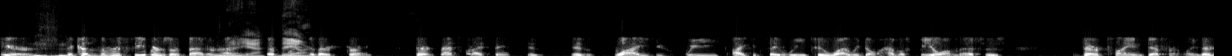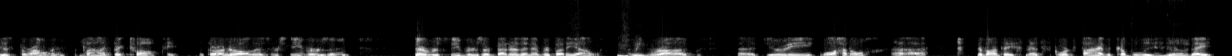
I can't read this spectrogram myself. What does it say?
year because the receivers are better. Right? Right, yeah, They're they playing are. to their strength. They're, that's what I think is is why you we I could say we too. Why we don't have a feel on this is they're playing differently. They're just throwing. They're playing like Big Twelve teams. They're throwing to all those receivers, and their receivers are better than everybody else. I mean, Ruggs, uh, Jeudy, Waddle, uh, DeVonta Smith scored five a couple weeks ago. They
